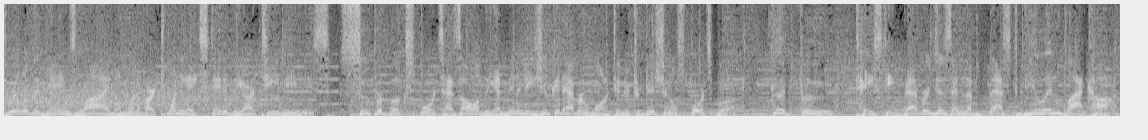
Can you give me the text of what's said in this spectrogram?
thrill of the games live on one of our 28 state of the art TVs. Superbook Sports has all of the amenities you could ever want in a traditional sports book. Good food, tasty beverages, and the best view in Blackhawk.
